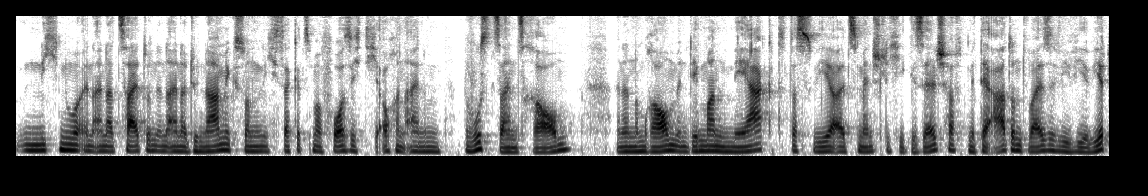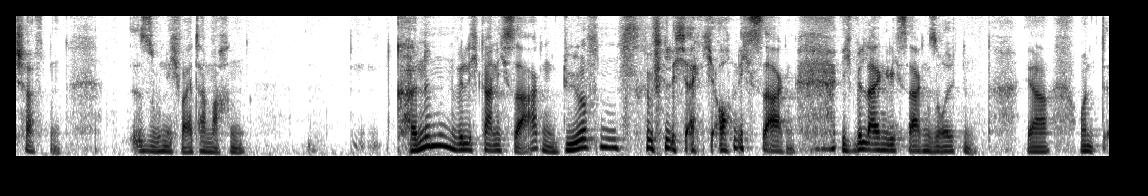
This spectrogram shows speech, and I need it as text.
nicht nur in einer Zeit und in einer Dynamik, sondern ich sage jetzt mal vorsichtig auch in einem Bewusstseinsraum, in einem Raum, in dem man merkt, dass wir als menschliche Gesellschaft mit der Art und Weise, wie wir wirtschaften, so nicht weitermachen können, will ich gar nicht sagen. Dürfen will ich eigentlich auch nicht sagen. Ich will eigentlich sagen sollten. Ja, und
